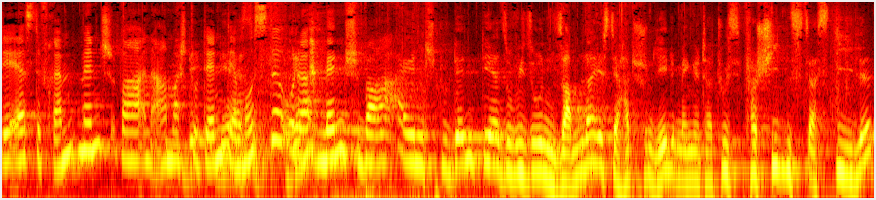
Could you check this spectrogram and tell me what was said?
Der erste Fremdmensch war ein armer Student, der, der musste, oder? Der Mensch war ein Student, der sowieso ein Sammler ist. Der hatte schon jede Menge Tattoos verschiedenster Stile.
